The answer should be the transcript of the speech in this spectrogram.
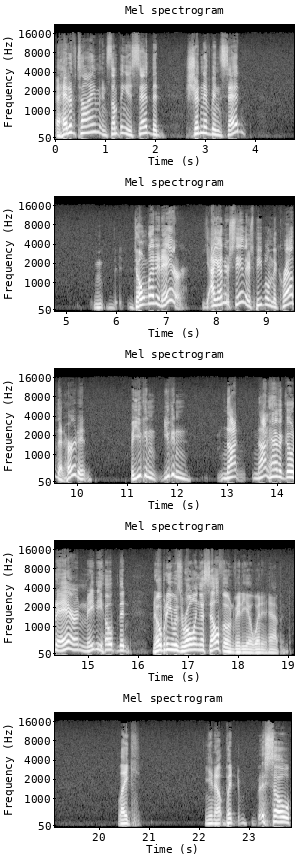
ahead of time and something is said that shouldn't have been said don't let it air i understand there's people in the crowd that heard it but you can you can not not have it go to air and maybe hope that nobody was rolling a cell phone video when it happened. Like you know but so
